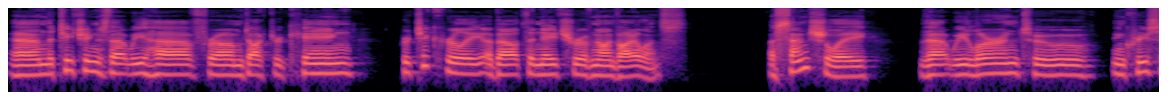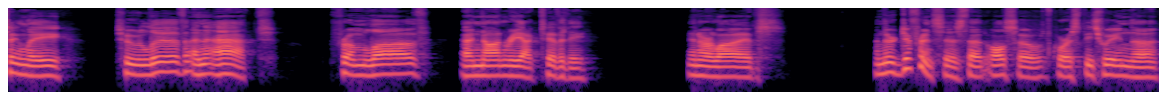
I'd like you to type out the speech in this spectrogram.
and the teachings that we have from Dr. King, particularly about the nature of nonviolence. Essentially, that we learn to increasingly to live and act from love and non-reactivity in our lives. And there are differences that also, of course, between the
